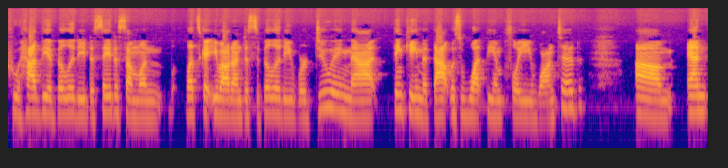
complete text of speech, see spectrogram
who had the ability to say to someone, let's get you out on disability, were doing that thinking that that was what the employee wanted. Um, and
